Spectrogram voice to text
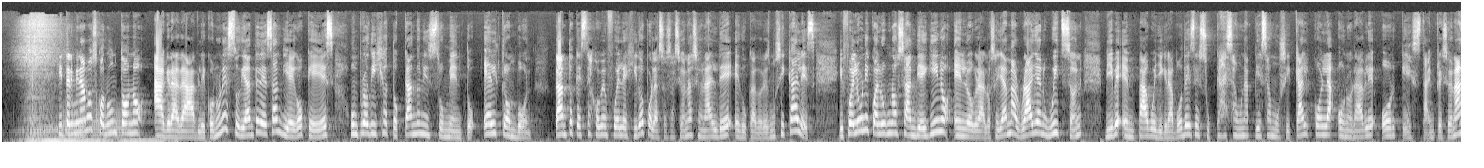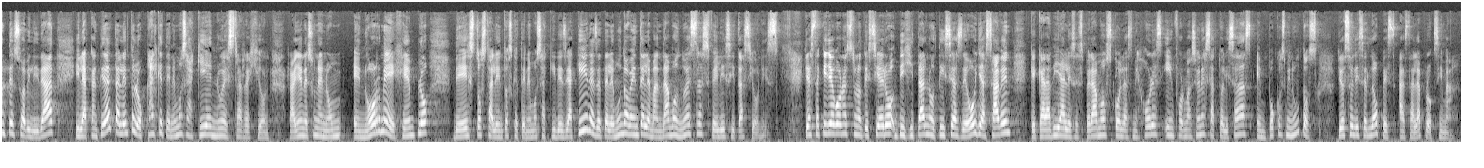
Y terminamos con un tono agradable, con un estudiante de San Diego que es un prodigio tocando un instrumento, el trombón. Tanto que este joven fue elegido por la Asociación Nacional de Educadores Musicales y fue el único alumno sandieguino en lograrlo. Se llama Ryan Whitson, vive en Poway y grabó desde su casa una pieza musical con la honorable orquesta. Impresionante su habilidad y la cantidad de talento local que tenemos aquí en nuestra región. Ryan es un enorme ejemplo de estos talentos que tenemos aquí. Desde aquí, desde Telemundo 20, le mandamos nuestras felicitaciones. Y hasta aquí llegó nuestro noticiero Digital Noticias de hoy. Ya saben que cada día les esperamos con las mejores informaciones actualizadas en pocos minutos. Yo soy Lizeth López. Hasta la próxima.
